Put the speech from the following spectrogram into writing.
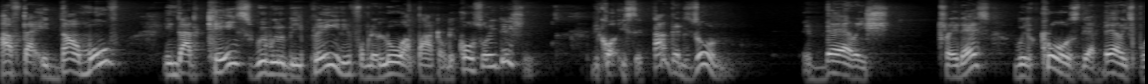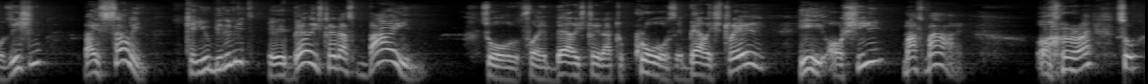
after a down move, in that case, we will be playing it from the lower part of the consolidation. because it's a target zone. A bearish traders will close their bearish position by selling. Can you believe it? A bearish trader's buying. So for a bearish trader to close a bearish trade, he or she must buy. All right. So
